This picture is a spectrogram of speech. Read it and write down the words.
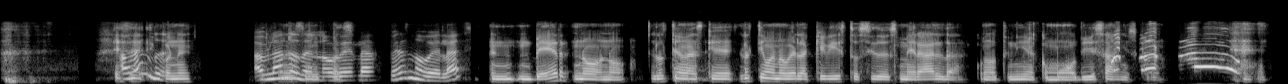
hablando de, hablando de novelas, ¿ves novelas? En, ver, no, no. La última vez que, la última novela que he visto ha sido Esmeralda, cuando tenía como 10 años.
